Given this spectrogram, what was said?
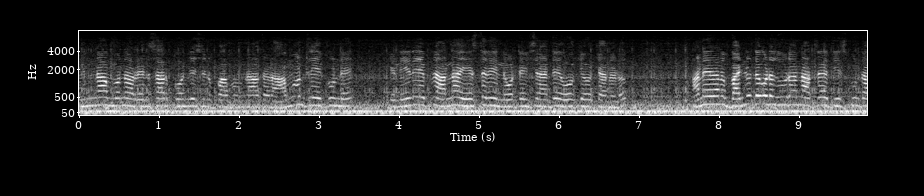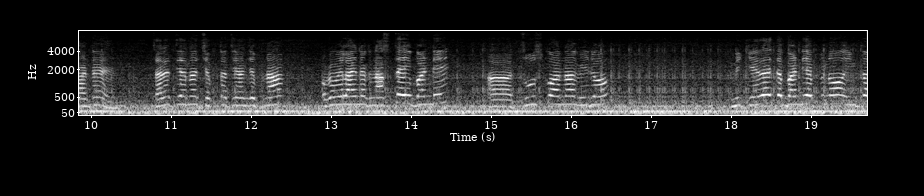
నిన్న మొన్న రెండుసార్లు ఫోన్ చేసిండు పాపం. నా అతడు అమౌంట్ లేకుండే నేనే చెప్పిన అన్న వేస్తే నేను నో టెన్షన్ అంటే ఓకే ఓకే అన్నాడు. అన్న ఏదైనా బండి ఉంటే కూడా చూడన్న అట్లే తీసుకుంటా అంటే సరే తీ అన్న చెప్తా తీ అని చెప్పిన. ఒకవేళ ఆయనకు నస్తే ఈ బండి చూసుకో అన్న వీడియో. నీకు ఏదైతే బండి చెప్పినో ఇంకా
